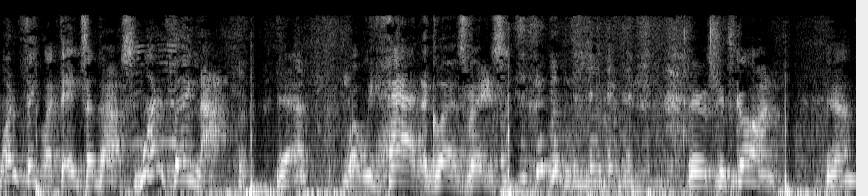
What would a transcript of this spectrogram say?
one thing like the Eitz Hadas. One thing now. Yeah? Well, we had a glass vase. it's, it's gone. Yeah?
